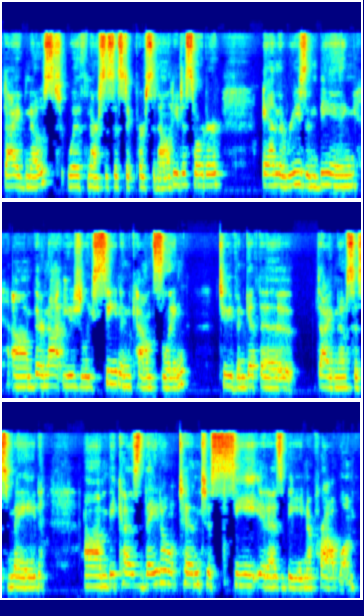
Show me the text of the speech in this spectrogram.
diagnosed with narcissistic personality disorder. And the reason being, um, they're not usually seen in counseling. to even get the diagnosis made um, because they don't tend to see it as being a problem.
